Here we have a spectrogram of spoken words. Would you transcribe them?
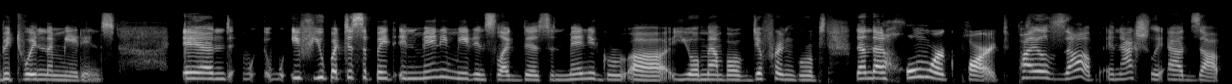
between the meetings. And if you participate in many meetings like this and many uh, you're a member of different groups, then that homework part piles up and actually adds up.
